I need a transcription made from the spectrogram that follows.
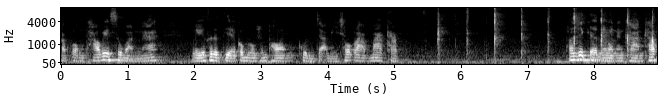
กับองค์ท้าวเวสสุวรรณนะหรือเสด็จเตี่ยกรมหลวงชุมพรคุณจะมีโชคลาภมากครับท่านที่เกิดในวันอังคารครับ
